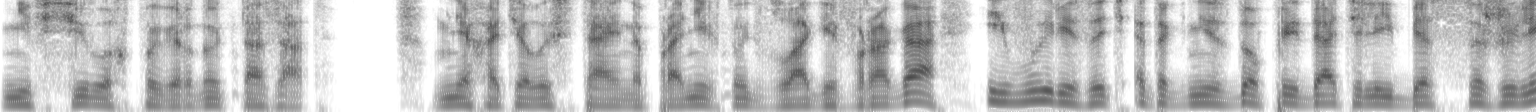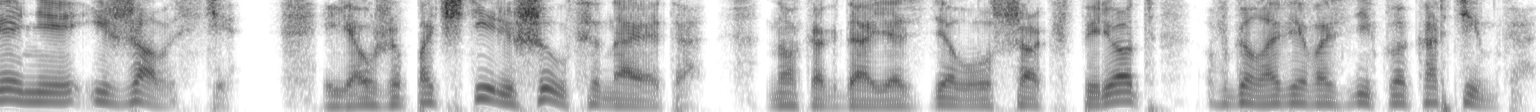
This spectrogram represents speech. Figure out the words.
не в силах повернуть назад. Мне хотелось тайно проникнуть в лагерь врага и вырезать это гнездо предателей без сожаления и жалости. Я уже почти решился на это. Но когда я сделал шаг вперед, в голове возникла картинка.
